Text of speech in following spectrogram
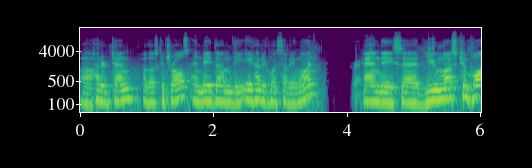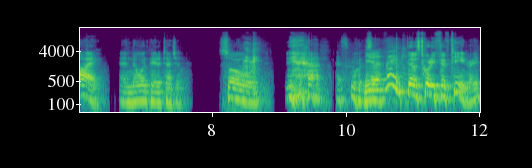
uh, 110 of those controls, and made them the 800 171. Correct. And they said, you must comply. And no one paid attention. So, yeah, that's what Yeah, think. that was 2015, right?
